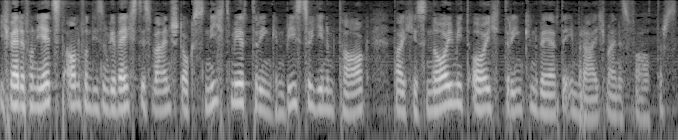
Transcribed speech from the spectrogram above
ich werde von jetzt an von diesem Gewächs des Weinstocks nicht mehr trinken, bis zu jenem Tag, da ich es neu mit euch trinken werde im Reich meines Vaters.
